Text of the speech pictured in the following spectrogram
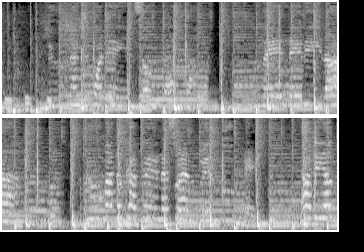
လူတိုင်းကိုပွားတဲ့ဆုံးတာကဘယ်နေပြီလားလူမတော့ခတ်တဲ့နဲ့ဆွဲတွင်ဘူးဟဲ့ငါတယောက်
